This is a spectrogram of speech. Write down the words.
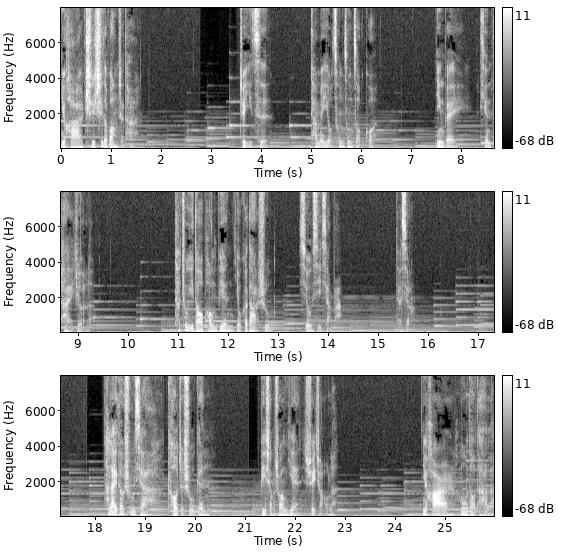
女孩痴痴地望着他。这一次，他没有匆匆走过，因为天太热了。他注意到旁边有棵大树，休息一下吧，他想。他来到树下，靠着树根，闭上双眼睡着了。女孩摸到他了，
